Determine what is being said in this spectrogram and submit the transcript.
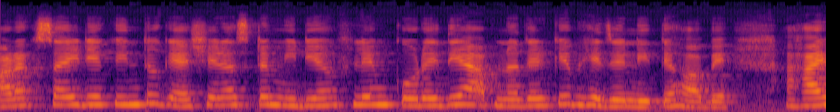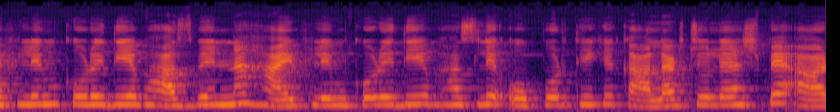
আর এক সাইডে কিন্তু গ্যাসের আঁচটা মিডিয়াম ফ্লেম করে দিয়ে আপনাদেরকে ভেজে নিতে হবে। হাই ফ্লেম করে দিয়ে ভাজবেন না হাই ফ্লেম করে দিয়ে ভাজলে ওপর থেকে কালার চলে আসবে আর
